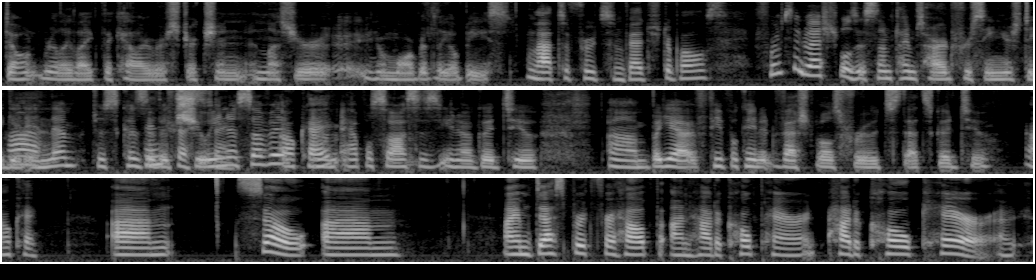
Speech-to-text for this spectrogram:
don't really like the calorie restriction unless you're, uh, you know, morbidly obese. Lots of fruits and vegetables. Fruits and vegetables is sometimes hard for seniors to get Ah, in them just because of the chewiness of it. Okay. Um, applesauce is, you know, good too. Um, but yeah, if people can get vegetables, fruits, that's good too. Okay. Um, so um, I'm desperate for help on how to co-parent, how to co-care uh,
